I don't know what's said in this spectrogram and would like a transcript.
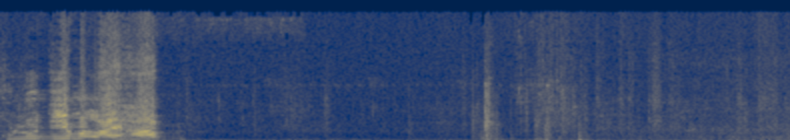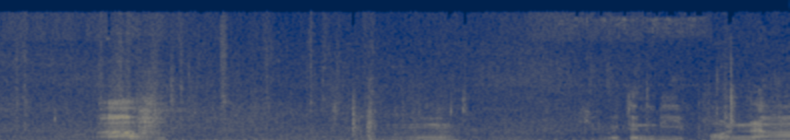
คุณนุชยิ้มอะไรครับ อ้าวอืมคิดว่าจะหนีพ้นเหรอ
